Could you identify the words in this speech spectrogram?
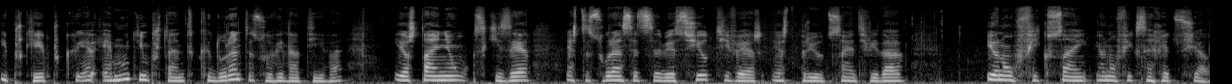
E porquê? Porque é, é muito importante que durante a sua vida ativa eles tenham, se quiser, esta segurança de saber se eu tiver este período sem atividade, eu não fico sem, eu não fico sem rede social.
